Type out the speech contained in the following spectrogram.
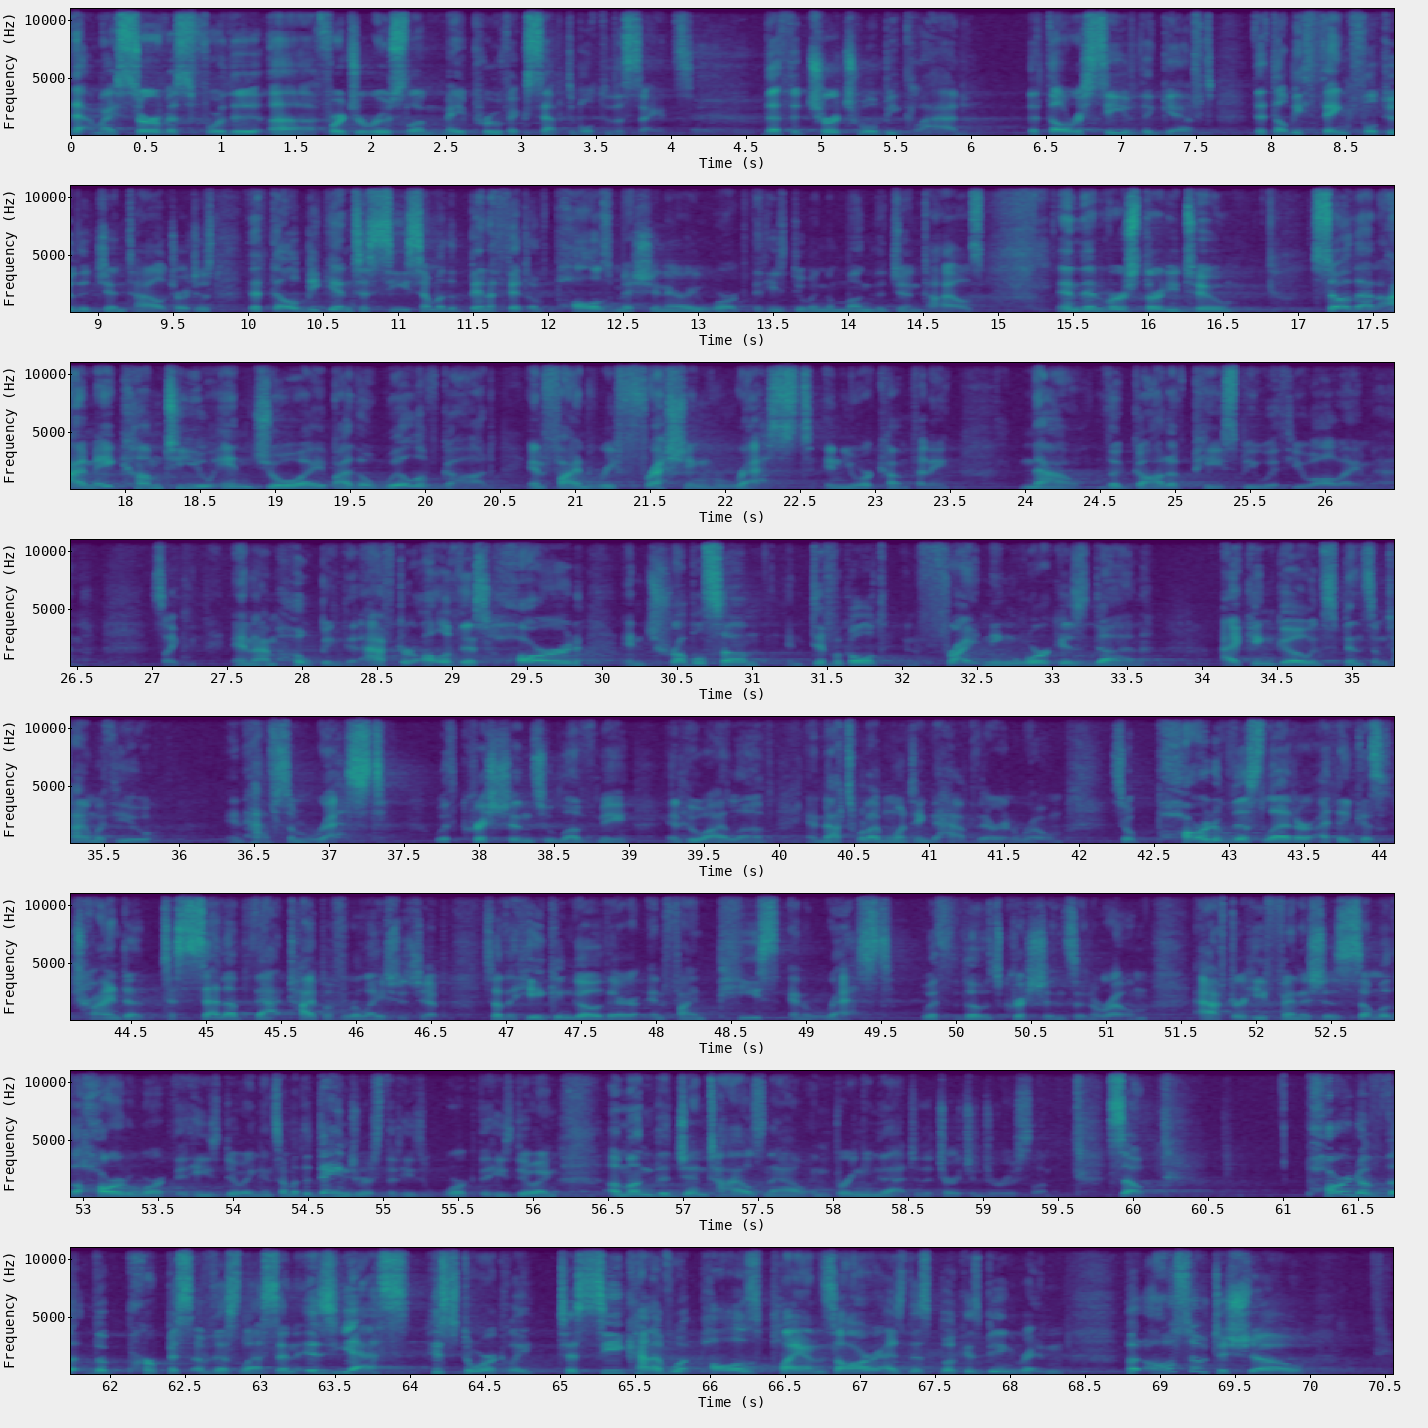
that my service for, the, uh, for Jerusalem may prove acceptable to the saints, that the church will be glad, that they'll receive the gift, that they'll be thankful to the Gentile churches, that they'll begin to see some of the benefit of Paul's missionary work that he's doing among the Gentiles. And then verse 32 so that I may come to you in joy by the will of God and find refreshing rest in your company. Now, the God of peace be with you all. Amen. It's like, and I'm hoping that after all of this hard and troublesome and difficult and frightening work is done, I can go and spend some time with you and have some rest with Christians who love me and who I love. And that's what I'm wanting to have there in Rome. So, part of this letter, I think, is trying to, to set up that type of relationship so that he can go there and find peace and rest with those Christians in Rome after he finishes some of the hard work that he's doing and some of the dangerous that he's, work that he's doing among the Gentiles now and bringing that to the church in Jerusalem. So, part of the, the purpose of this lesson is, yes, historically, to see kind of what Paul's plans are as this book is being written, but also to show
